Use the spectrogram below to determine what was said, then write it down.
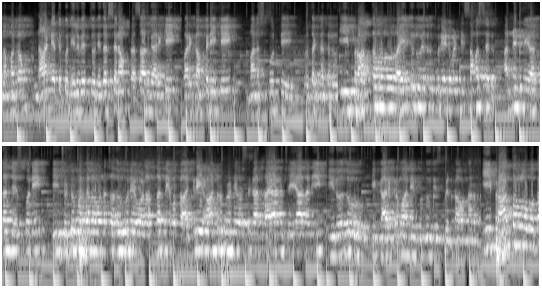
నమ్మకం నాణ్యతకు నిలువెత్తు నిదర్శనం ప్రసాద్ గారికి వారి కంపెనీకి మనస్ఫూర్తి కృతజ్ఞతలు. ఈ ప్రాంతంలో రైతులు ఎదుర్కొనేటువంటి సమస్యలు అన్నిటినీ అర్థం చేసుకొని ఈ చుట్టుపక్కల ఉన్న చదువుకునే వాళ్ళందరినీ ఒక అగ్రి ఆంటర్ప్రినర్స్గా తయారు చేయాలని ఈ రోజు ఈ కార్యక్రమాన్ని ముందుకు తీసుకెళ్తా ఉన్నారు. ఈ ప్రాంతంలో ఒక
